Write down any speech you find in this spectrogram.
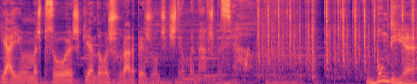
e há aí umas pessoas que andam a jurar a pé juntos que isto é uma nave espacial. Bom dia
